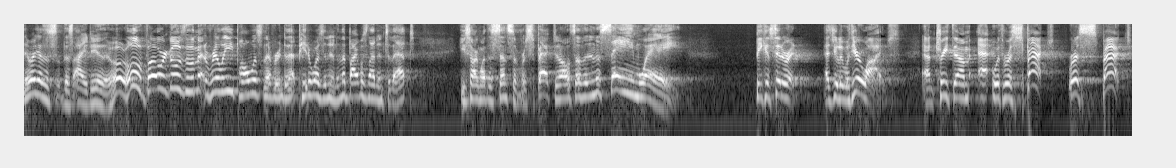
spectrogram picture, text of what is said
Everybody has this, this idea that, oh, all power goes to the man. Really? Paul was never into that. Peter wasn't into that. The Bible's not into that. He's talking about the sense of respect and all this other in the same way. Be considerate as you live with your wives and treat them at, with respect. Respect.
